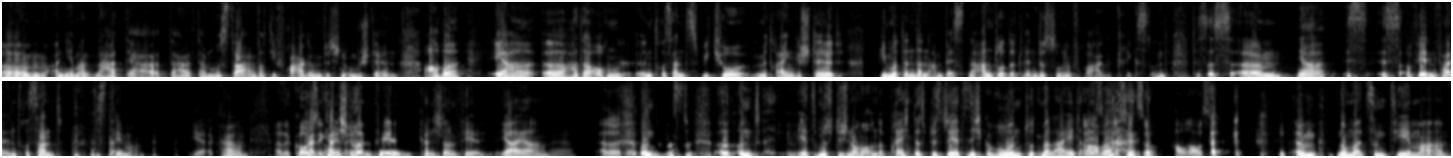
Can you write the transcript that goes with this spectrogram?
ähm, an jemanden hat, der, da, da muss da einfach die Frage ein bisschen umstellen. Aber er äh, hat da auch ein interessantes Video mit reingestellt, wie man denn dann am besten antwortet, wenn du so eine Frage kriegst. Und das ist, ähm, ja, ist, ist auf jeden Fall interessant, das Thema. Ja, cool. Ja. Also Coaching kann, kann ich nur empfehlen. Kann ich nur empfehlen. Ja, ja. Ja. Also Und, was du, und, und jetzt muss ich dich nochmal unterbrechen, das bist du jetzt nicht gewohnt, tut mir leid, nee, ist aber richtig so. Hau raus. ähm, nochmal zum Thema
